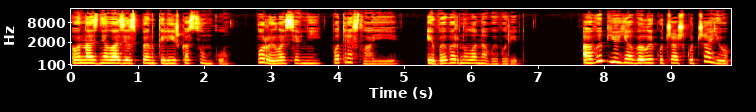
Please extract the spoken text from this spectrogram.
Вона зняла зі спинки ліжка сумку, порилася в ній, потрясла її і вивернула на виворіт. А вип'ю я велику чашку чаю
